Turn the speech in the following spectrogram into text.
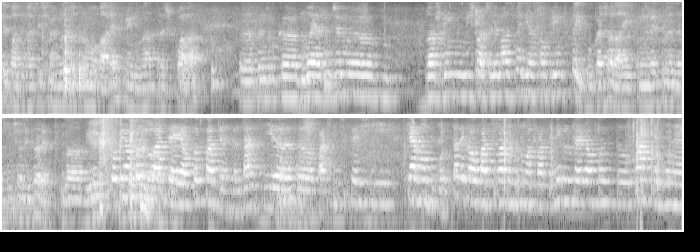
se poate face și mai multă promovare, prin dumneavoastră școala, pentru că noi ajungem doar prin mijloacele mass media sau prin Facebook, așa, la prin rețele de socializare. Dar direct... Copiii au fost, foarte, au fost foarte încântați să participe și chiar mă bucur. Toate că au participat într-un număr foarte mic, lucrurile au fost foarte bune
